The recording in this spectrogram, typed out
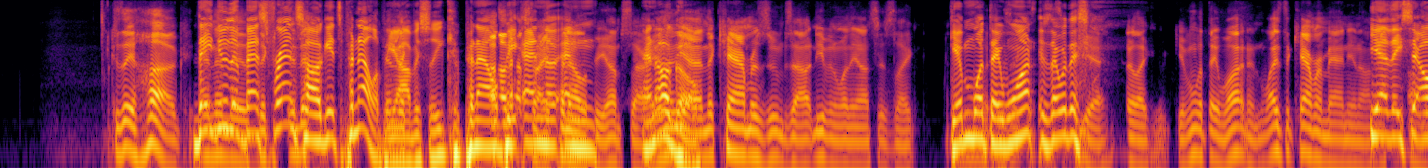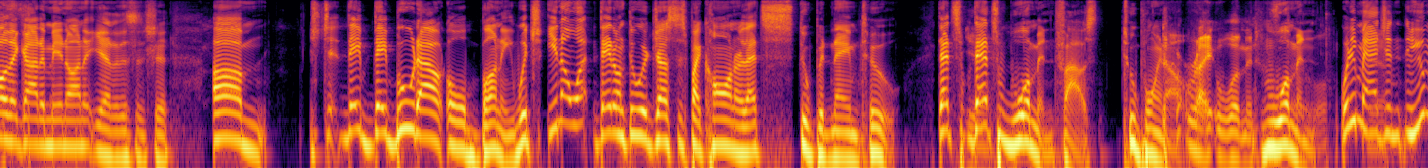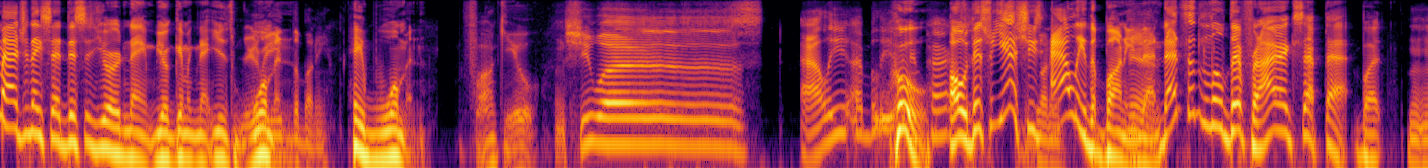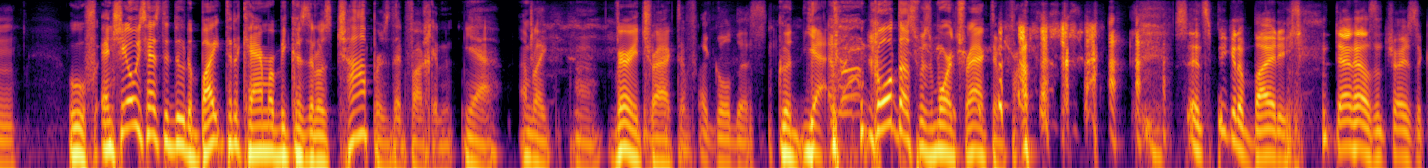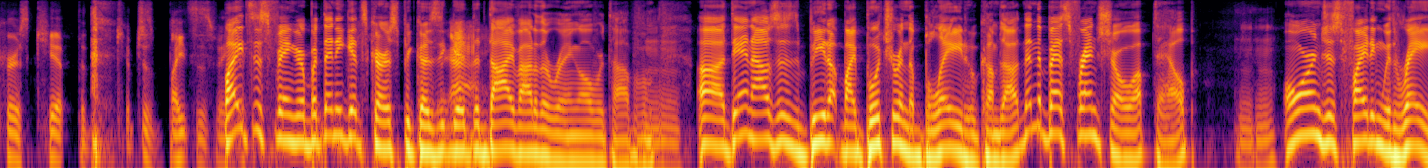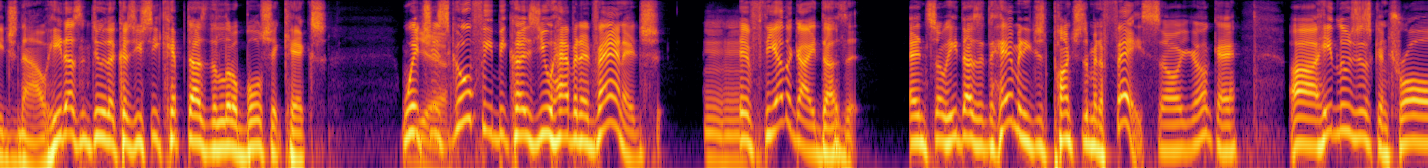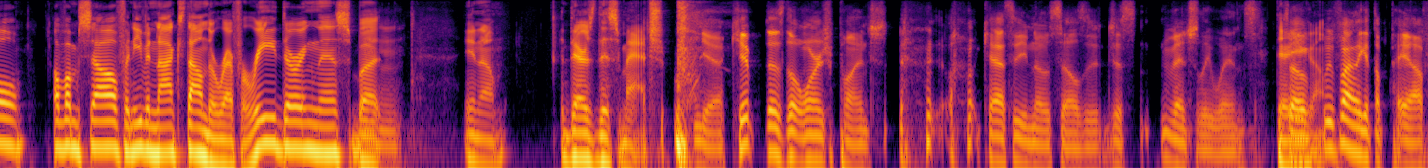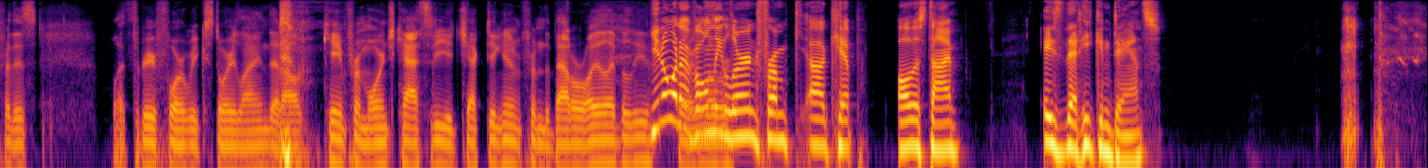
Because they hug. They and do then the, best and friends then- hug. It's Penelope, and the- obviously. Oh, Penelope that's and right, the Penelope. and I'm sorry. and then- Ugo. Yeah, and the camera zooms out, and even when the announcer's like, give them what they is it? want. Is that what they say? Yeah, they're like, give them what they want. And why is the cameraman in on? Yeah, this- they say, on oh, they this?" got him in on it. Yeah, this is shit. Um, they they booed out old Bunny, which you know what? They don't do her justice by calling her that stupid name too. That's Yeah. that's woman Faust 2.0. right woman. Woman. What do you imagine? Do you imagine they said this is your name, your gimmick name? It's You're woman. the bunny. hey, woman. Fuck you. She was Allie, I believe. Who? Oh, this. Yeah, she's Bunny. Allie the bunny. Yeah. Then that's a little different. I accept that, but hmm Oof. And she always has to do the bite to the camera because of those choppers that fucking, yeah. I'm like, hmm, very attractive. like Goldust. Good. Yeah. Goldust was more attractive. And speaking of biting, Danhausen tries to curse Kip, but Kip just bites his finger. Bites his finger, but then he gets cursed because he get the dive out of the ring over top of him. Mhm. Uh, Danhausen is beat up by Butcher and the Blade, who comes out. Then the best friends show up to help. Mhm. Orange is fighting with rage now. He doesn't do that because you see Kip does the little bullshit kicks, which is goofy because you have an advantage Mhm. if the other guy does it. And so he does it to him and he just punches him in the face. So you're okay. Uh, he loses control of himself and even knocks down the referee during this. But, Mhm. you know, there's this match. Yeah, Kip does the orange punch. Cassidy no sells it, just eventually wins. There so you go. we finally get the payoff for this, what, three or four week storyline that all came from Orange Cassidy ejecting him from the Battle Royal, I believe. you know what I've only over. learned from uh, Kip all this time? Is that he can dance.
